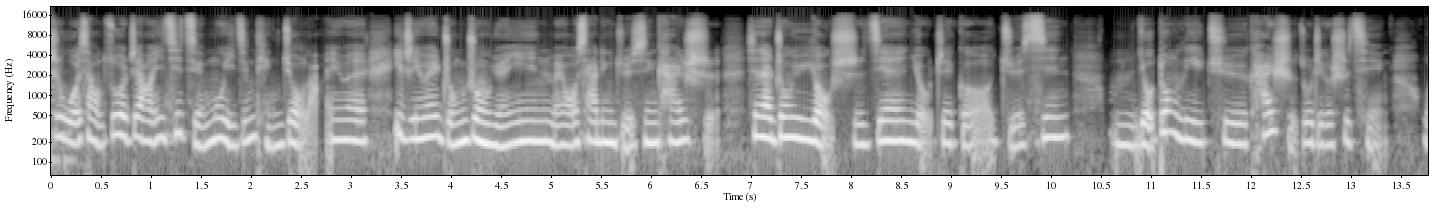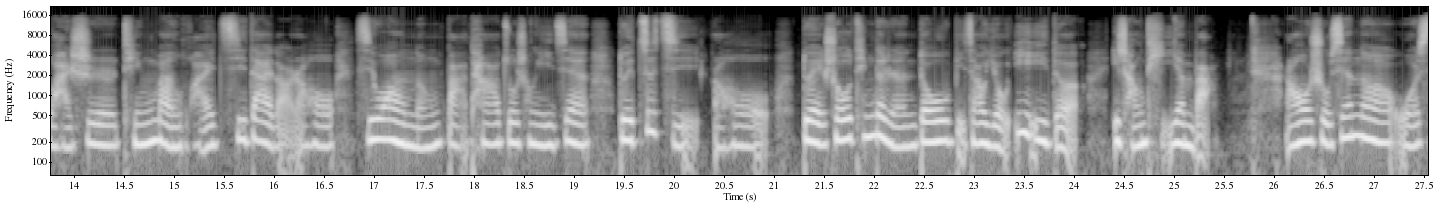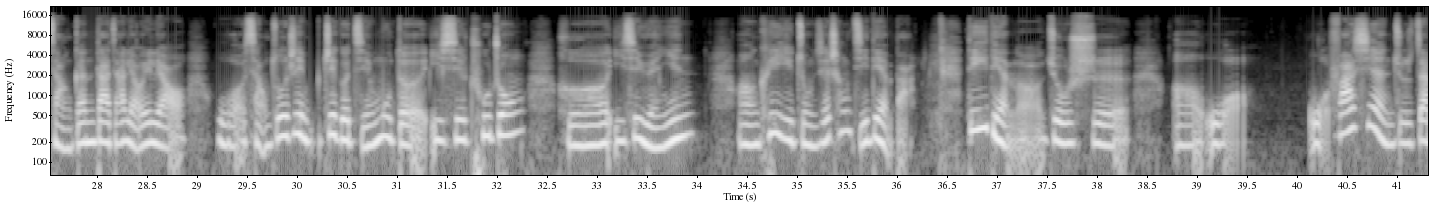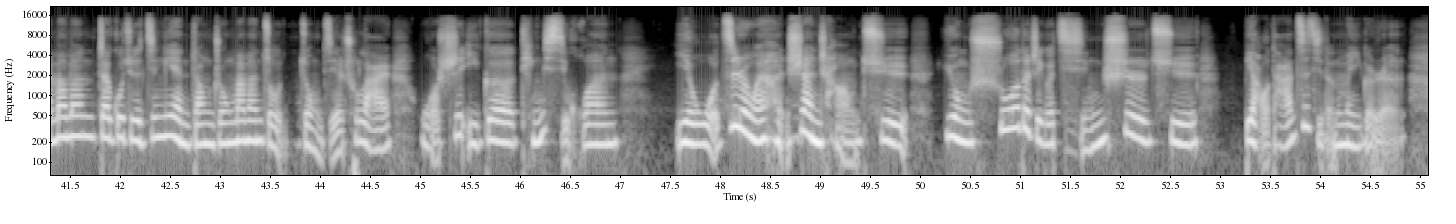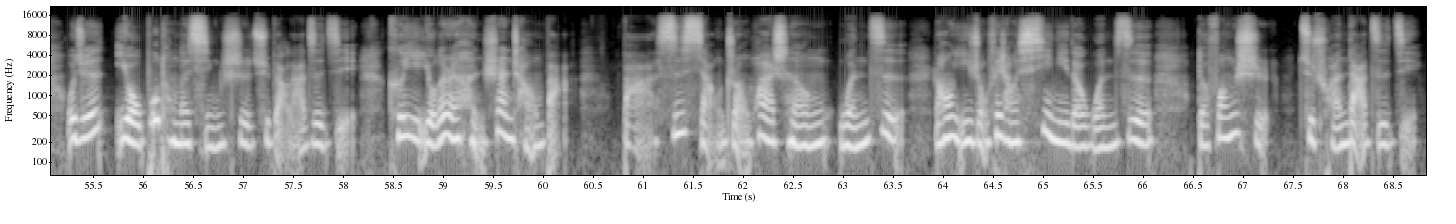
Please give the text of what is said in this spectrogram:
实我想做这样一期节目已经挺久了，因为一直因为种种原因没有下定决心开始。现在终于有时间，有这个决心，嗯，有动力去开始做这个事情，我还是挺满怀期待的。然后希望能把它做成一件对自己，然后对收听的人都比较有意义的一场体验吧。然后，首先呢，我想跟大家聊一聊我想做这这个节目的一些初衷和一些原因。嗯，可以总结成几点吧。第一点呢，就是，呃，我我发现就是在慢慢在过去的经验当中慢慢总总结出来，我是一个挺喜欢，也我自认为很擅长去用说的这个形式去。表达自己的那么一个人，我觉得有不同的形式去表达自己，可以有的人很擅长把把思想转化成文字，然后以一种非常细腻的文字的方式去传达自己。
